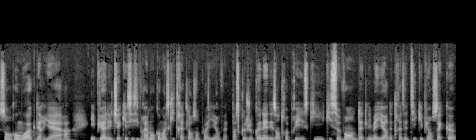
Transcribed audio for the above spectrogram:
son homework derrière et puis aller checker si, vraiment comment est-ce qu'ils traitent leurs employés, en fait. Parce que je connais des entreprises qui, qui se vendent d'être les meilleurs, d'être très éthiques et puis on sait que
